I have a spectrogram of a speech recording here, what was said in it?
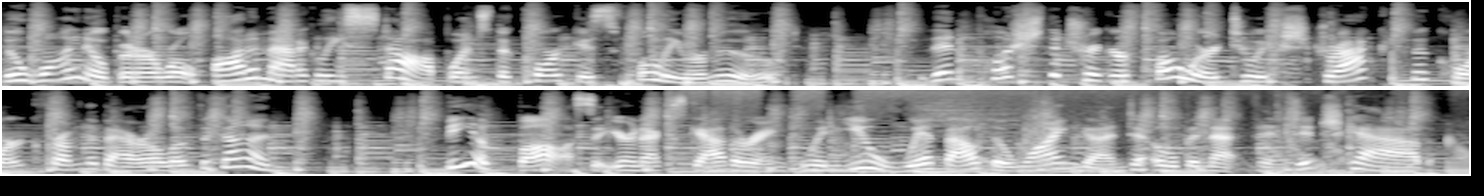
The wine opener will automatically stop once the cork is fully removed. Then push the trigger forward to extract the cork from the barrel of the gun. Be a boss at your next gathering when you whip out the wine gun to open that vintage cab.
